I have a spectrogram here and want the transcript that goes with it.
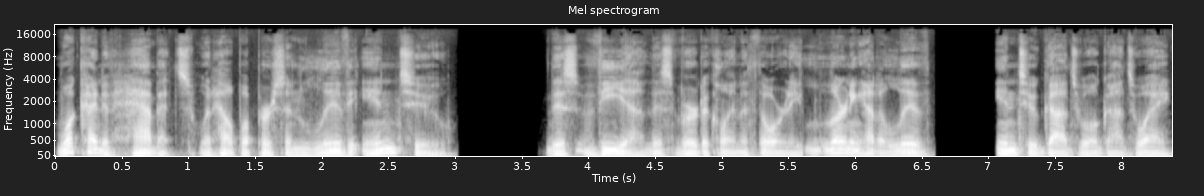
what kind of habits would help a person live into this via, this vertical in authority, learning how to live into God's will, God's way,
